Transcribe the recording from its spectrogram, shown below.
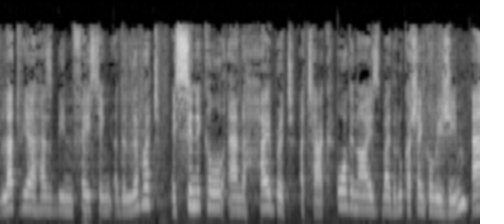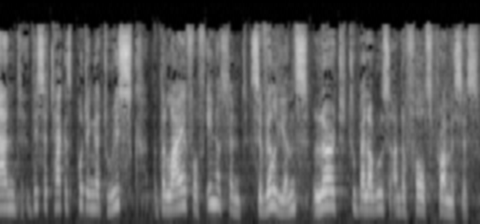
Latvia has been facing a deliberate, a cynical, and a hybrid attack organized by the Lukashenko regime. And this attack is putting at risk the life of innocent civilians lured to Belarus under false promises.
